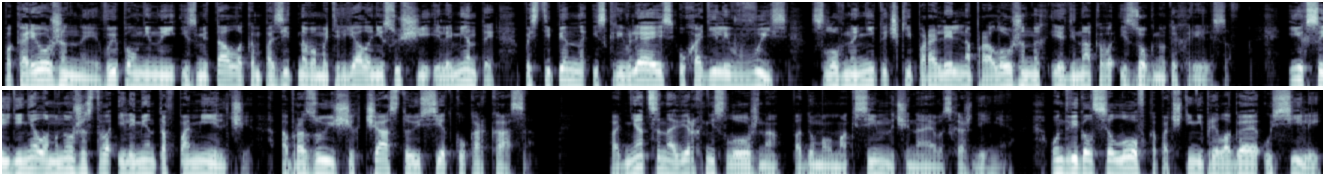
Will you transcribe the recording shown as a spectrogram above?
Покореженные, выполненные из металлокомпозитного материала несущие элементы, постепенно искривляясь, уходили ввысь, словно ниточки параллельно проложенных и одинаково изогнутых рельсов. Их соединяло множество элементов помельче, образующих частую сетку каркаса. «Подняться наверх несложно», — подумал Максим, начиная восхождение. Он двигался ловко, почти не прилагая усилий,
